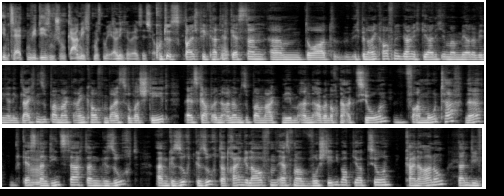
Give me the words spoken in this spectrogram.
in, Zeiten wie diesen schon gar nicht, muss man ehrlicherweise sagen. Gutes Beispiel hatte ja. ich gestern ähm, dort. Ich bin einkaufen gegangen. Ich gehe eigentlich immer mehr oder weniger in den gleichen Supermarkt einkaufen, weiß, wo was steht. Es gab in einem anderen Supermarkt nebenan aber noch eine Aktion am Montag, ne? gestern mhm. Dienstag, dann gesucht ähm, gesucht, gesucht, dort reingelaufen. Erstmal, wo stehen überhaupt die Auktionen? Keine Ahnung. Dann die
